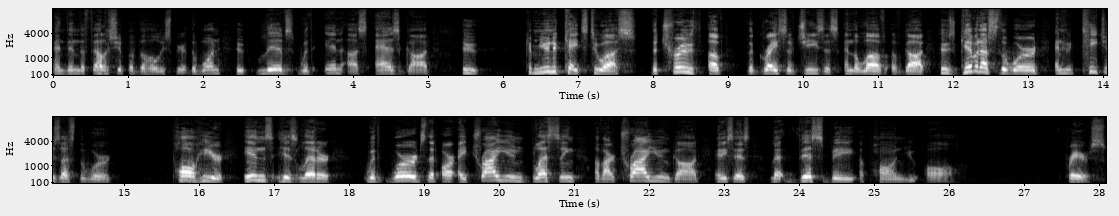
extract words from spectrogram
And then the fellowship of the Holy Spirit, the one who lives within us as God, who communicates to us the truth of the grace of Jesus and the love of God, who's given us the Word and who teaches us the Word. Paul here ends his letter with words that are a triune blessing of our triune God. And he says, let this be upon you all. Prayers,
